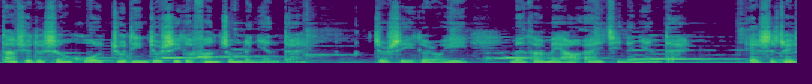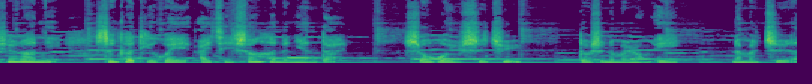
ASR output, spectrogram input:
大学的生活注定就是一个放纵的年代，就是一个容易萌发美好爱情的年代。也是最先让你深刻体会爱情伤痕的年代，收获与失去都是那么容易，那么自然，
